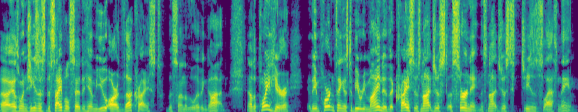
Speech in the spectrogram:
uh, as when Jesus' disciples said to him, You are the Christ, the Son of the living God. Now, the point here, the important thing is to be reminded that Christ is not just a surname, it's not just Jesus' last name,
